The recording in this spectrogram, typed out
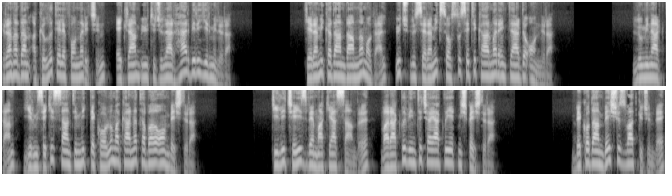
Grana'dan akıllı telefonlar için, ekran büyütücüler her biri 20 lira. Keramikadan damla model, üçlü seramik soslu seti karma renklerde 10 lira. Luminark'tan, 28 santimlik dekorlu makarna tabağı 15 lira. Kili çeyiz ve makyaj sandığı, varaklı vintage ayaklı 75 lira. Beko'dan 500 watt gücünde,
